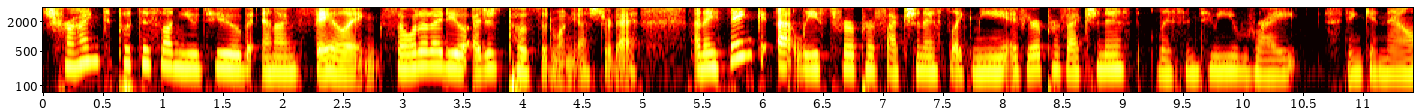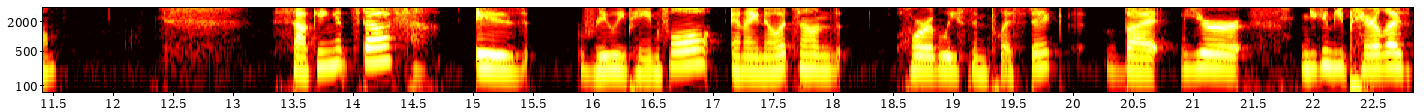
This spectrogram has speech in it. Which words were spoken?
trying to put this on YouTube and I'm failing. So, what did I do? I just posted one yesterday. And I think, at least for a perfectionist like me, if you're a perfectionist, listen to me right stinking now. Sucking at stuff is really painful. And I know it sounds horribly simplistic, but you're you can be paralyzed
